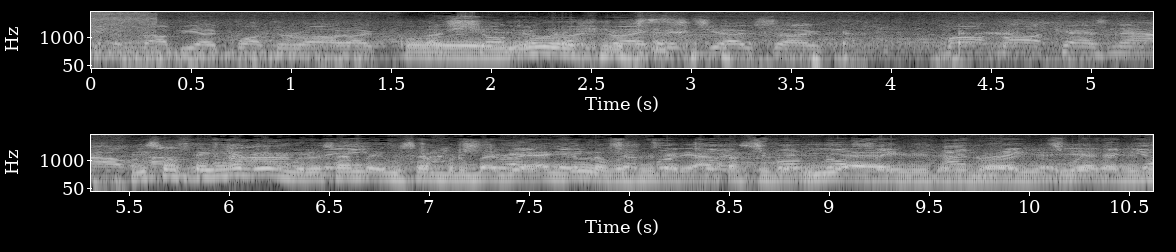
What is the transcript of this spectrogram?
get the Fabio Quattararo. A shocker Andrea Davizioso. Di syutingnya dia baru sampai bisa berbagai angle loh bos dari atas juga. iya gitu dari bawah. Juga iya kan itu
